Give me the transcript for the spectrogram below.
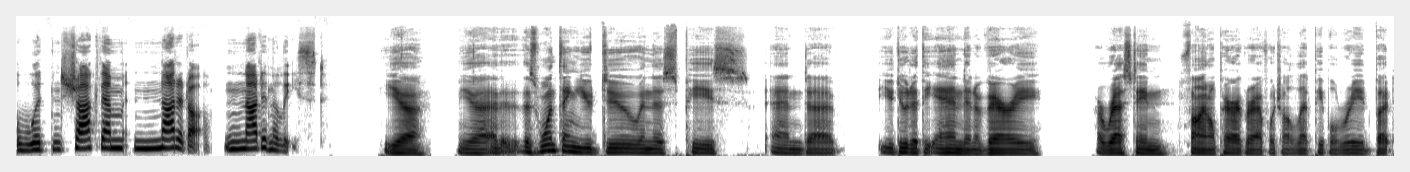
wouldn't shock them not at all, not in the least. Yeah. Yeah, there's one thing you do in this piece and uh, you do it at the end in a very arresting final paragraph, which I'll let people read, but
